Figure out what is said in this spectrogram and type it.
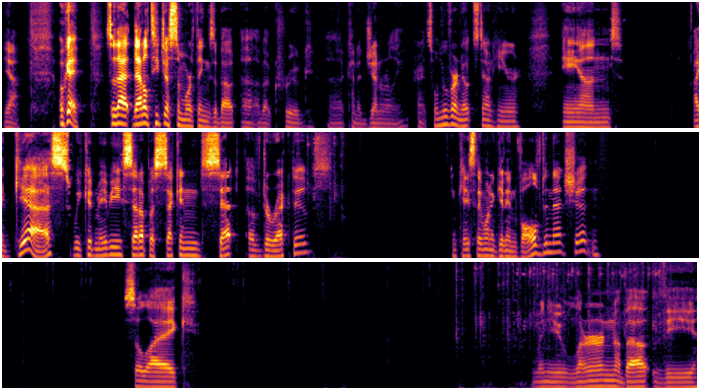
Yeah. Okay, so that that'll teach us some more things about uh, about Krug, uh, kind of generally. All right, so we'll move our notes down here, and I guess we could maybe set up a second set of directives in case they want to get involved in that shit. So like, when you learn about the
